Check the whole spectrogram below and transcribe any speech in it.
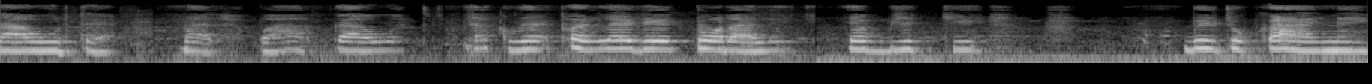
जाऊँ ते मारे पाकता हुआ लकवे फले देख तो राले ये बिची बेचुका नहीं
